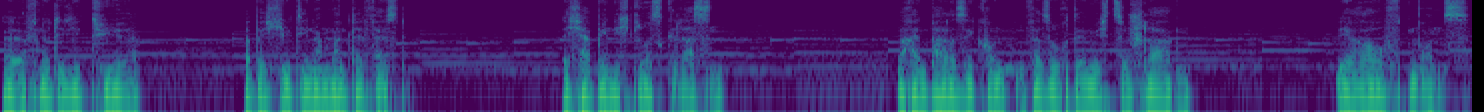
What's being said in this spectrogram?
Er öffnete die Tür, aber ich hielt ihn am Mantel fest. Ich habe ihn nicht losgelassen. Nach ein paar Sekunden versuchte er mich zu schlagen. Wir rauften uns,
